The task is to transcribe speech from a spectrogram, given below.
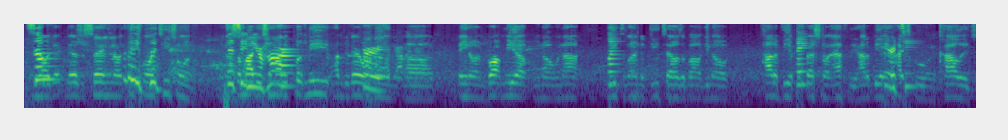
Some, you know, there's a saying, you know, teach one, teach one. You know, this somebody, in your somebody heart. put me under their wing, uh, and, you know, and brought me up, you know, when I need to learn the details about, you know, how to be a professional athlete, how to be in high school and college.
